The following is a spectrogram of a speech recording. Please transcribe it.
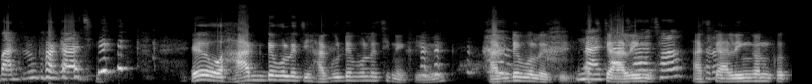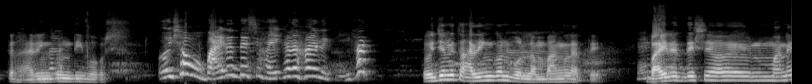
বাথরুম ফাঁকা আছে। এ ও হাগডে বলেছি হাগুডে বলেছি নাকি আমি? হাগডে বলেছি। আজকে আলিঙ্গ আজকে আলিঙ্গন করতে হয় আলিঙ্গন দিবস। ওই সব বাইরের দেশে হয় এখানে হয় নাকি? হাট। ওই জন্যই তো আলিঙ্গন বললাম বাংলাতে। হ্যাঁ। বাইরের দেশে মানে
